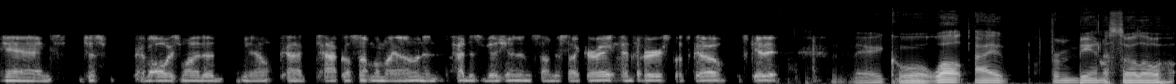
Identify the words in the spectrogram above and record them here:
and just have always wanted to, you know, kind of tackle something on my own and had this vision. And so I'm just like, all right, head first, let's go, let's get it. Very cool. Well, I, from being a solo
